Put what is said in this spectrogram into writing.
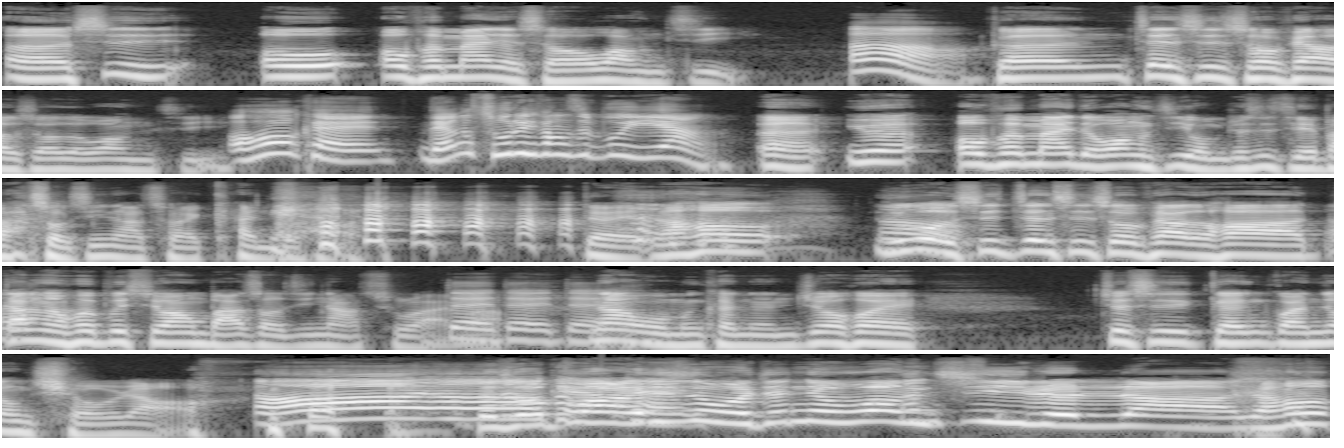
呃是 O open m i d 的时候忘记，嗯。跟正式售票的时候的忘记。哦 OK，两个处理方式不一样。呃，因为 open m i d 的忘记，我们就是直接把手机拿出来看就好了。对，然后如果是正式售票的话，当然会不希望把手机拿出来嘛。对对对，那我们可能就会就是跟观众求饶，哦，就说不好意思，我真的忘记了啦，然后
